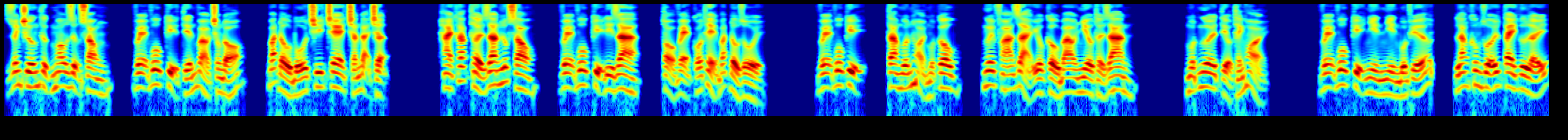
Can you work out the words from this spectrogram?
Doanh trướng thực mau dựng xong, vệ vô kỵ tiến vào trong đó, bắt đầu bố trí che chắn đại trận. Hai khắc thời gian lúc sau, vệ vô kỵ đi ra, tỏ vẻ có thể bắt đầu rồi. Vệ vô kỵ, ta muốn hỏi một câu, ngươi phá giải yêu cầu bao nhiêu thời gian? Một người tiểu thánh hỏi. Vệ vô kỵ nhìn nhìn bốn phía, lăng không rỗi tay hư lấy,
